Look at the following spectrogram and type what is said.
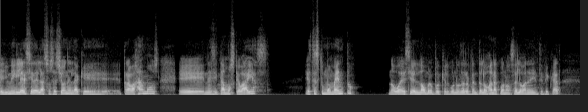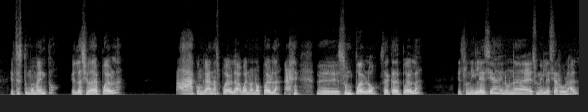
hay una iglesia de la asociación en la que trabajamos, eh, necesitamos que vayas. Este es tu momento. No voy a decir el nombre porque algunos de repente lo van a conocer, lo van a identificar este es tu momento, es la ciudad de Puebla. Ah, con ganas Puebla. Bueno, no Puebla. Eh, es un pueblo cerca de Puebla. Es una iglesia, en una, es una iglesia rural.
